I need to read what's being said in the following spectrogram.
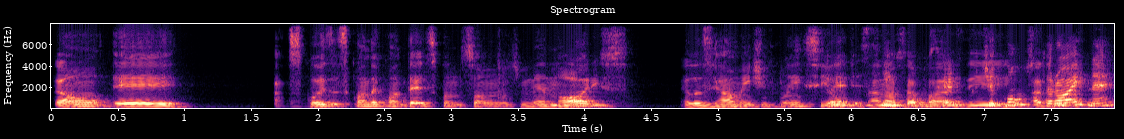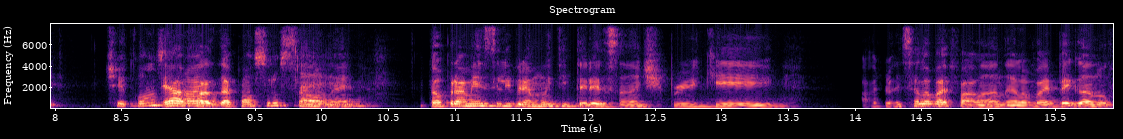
Então, é, as coisas quando acontecem quando somos menores, elas realmente influenciam é, na sim, nossa fase. Te constrói, né? Te constrói. É a fase da construção, é. né? Então, para mim, esse livro é muito interessante porque a Joyce ela vai falando, ela vai pegando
